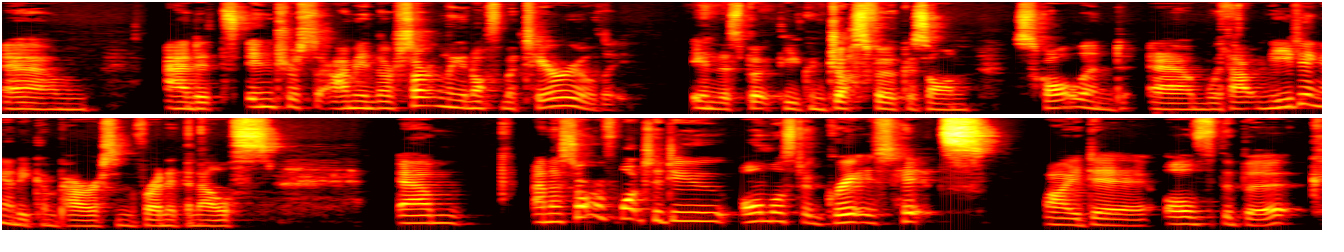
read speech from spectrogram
Um, and it's interesting. I mean, there's certainly enough material that in this book you can just focus on Scotland um, without needing any comparison for anything else. Um, and I sort of want to do almost a greatest hits idea of the book,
